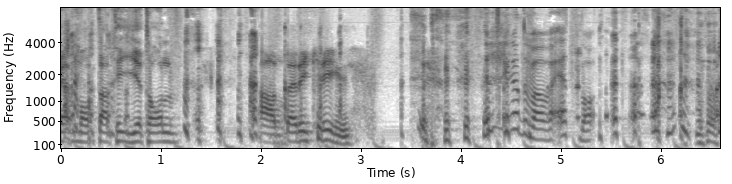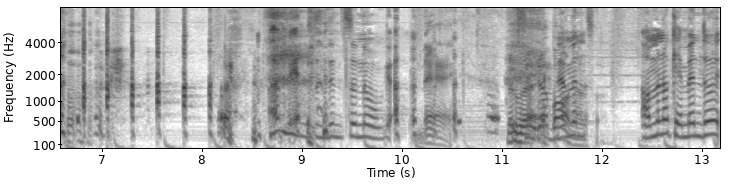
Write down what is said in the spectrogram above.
5, 8, 10, 12. Ja, där i kring. Jag tänker att det bara var ett barn. jag vet inte, det är inte så noga. Nej. Men fyra barn Nej, men- alltså. Ja, men okej, men då,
